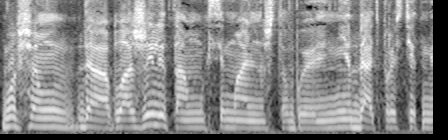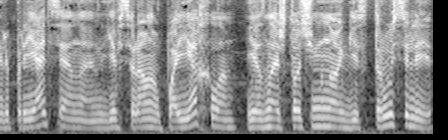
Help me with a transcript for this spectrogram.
В общем, да, обложили там максимально, чтобы не дать провести это мероприятие. Я все равно поехала. Я знаю, что очень многие струсили,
